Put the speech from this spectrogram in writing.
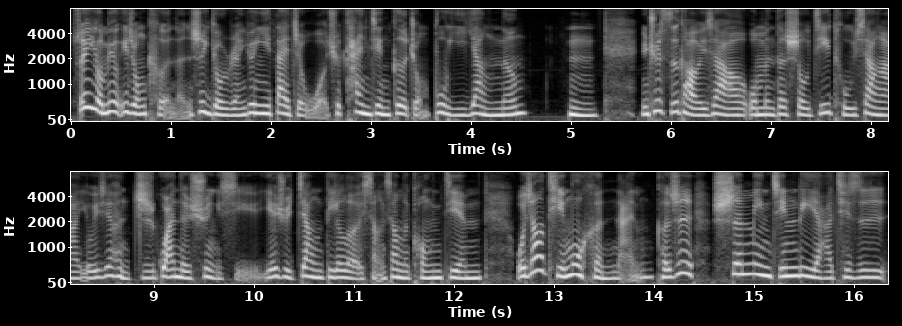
所以有没有一种可能是有人愿意带着我去看见各种不一样呢？嗯，你去思考一下哦，我们的手机图像啊，有一些很直观的讯息，也许降低了想象的空间。我知道题目很难，可是生命经历啊，其实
